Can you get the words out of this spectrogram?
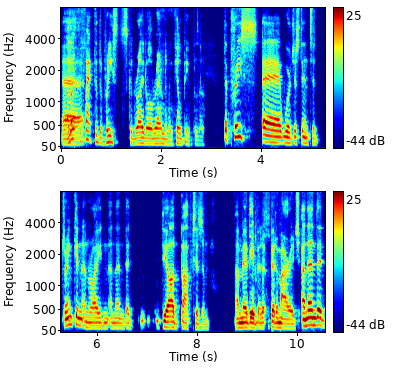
I like Uh, the fact that the priests could ride all around them and kill people, though. the priests uh, were just into drinking and riding, and then the the odd baptism, and maybe a bit of, bit of marriage, and then they'd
